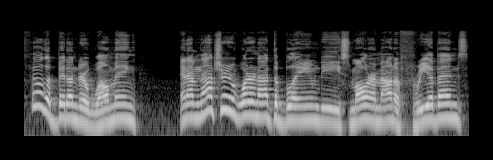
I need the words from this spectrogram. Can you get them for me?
felt a bit underwhelming, and I'm not sure whether or not to blame the smaller amount of free events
